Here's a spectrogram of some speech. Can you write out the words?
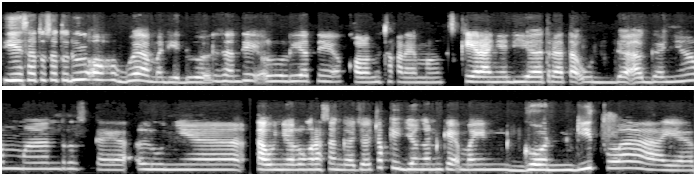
Iya satu-satu dulu, oh gue sama dia dulu. Terus nanti lu lihat nih, kalau misalkan emang sekiranya dia ternyata udah agak nyaman, terus kayak elunya taunya lu ngerasa nggak cocok, ya jangan kayak main gon gitu lah ya.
